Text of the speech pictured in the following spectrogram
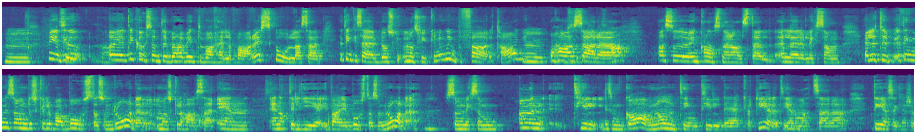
Men jag, tycker, ja, jag tänker också att det behöver inte vara heller bara i skola. Så här, jag tänker så här, skulle, man skulle kunna gå in på företag och ha så här, Ja. alltså en konstnär anställd. Eller, liksom, eller typ, jag tänker mig som om det skulle vara bostadsområden. Om man skulle ha så en, en ateljé i varje bostadsområde. Som liksom, ja, men, till, liksom gav någonting till det kvarteret genom att så här, dels så kanske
